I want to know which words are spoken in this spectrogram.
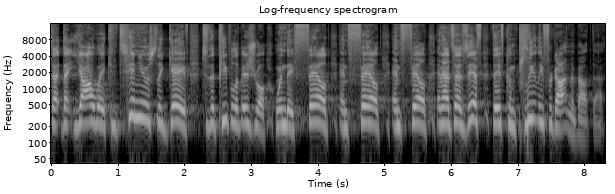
that, that Yahweh continuously gave to the people of Israel when they failed and failed and failed. And it's as if they've completely forgotten about that.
